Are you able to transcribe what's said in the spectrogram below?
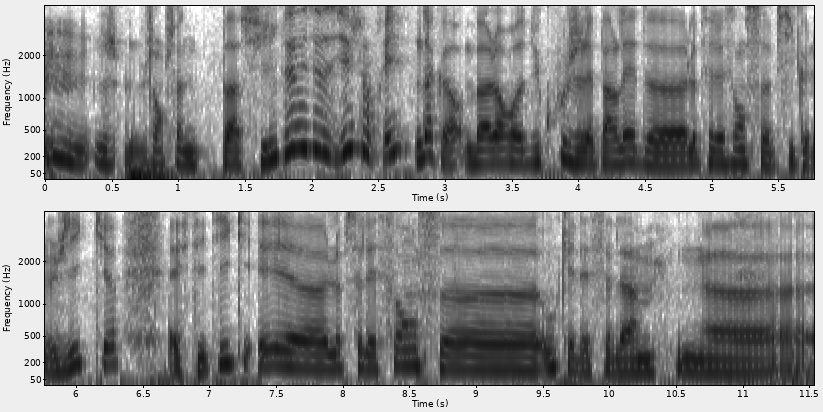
j'enchaîne pas si. Vas-y, vas-y, je t'en prie. D'accord, bah alors euh, du coup, j'allais parler de l'obsolescence psychologique, esthétique et euh, l'obsolescence. Euh, où quelle est celle-là Euh,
